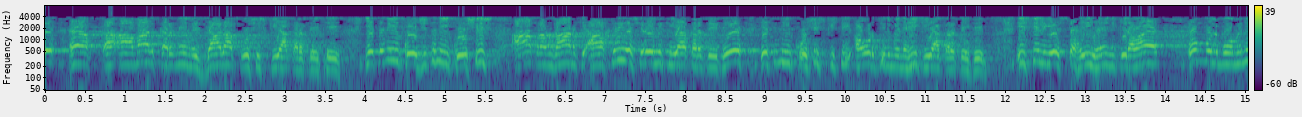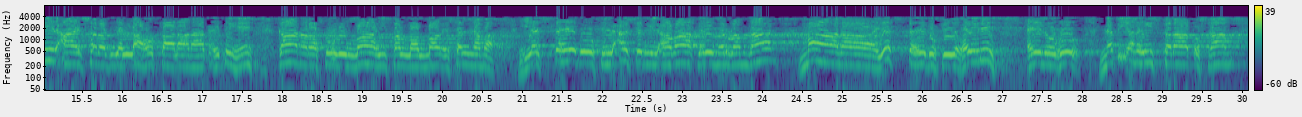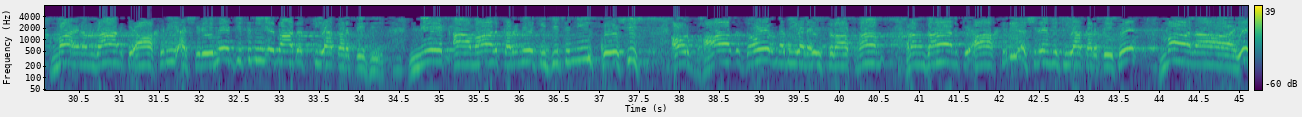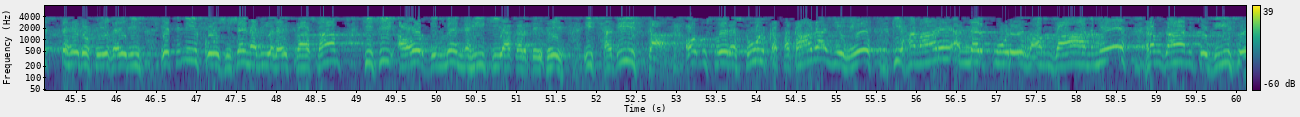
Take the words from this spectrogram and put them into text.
اعمال کرنے میں زیادہ زیادہ کوشش کیا کرتے تھے۔ اتنی کو جتنی کوشش آپ رمضان کے آخری اشرے میں کیا کرتے تھے، اتنی کوشش کسی اور دن میں نہیں کیا کرتے تھے۔ اسی لیے صحیح ہے ان کی روایت۔ ام المومنین عائشہ رضی اللہ تعالیٰ عنہ کہتے ہیں، کان رسول اللہ صلی اللہ علیہ وسلم یشتہد فی العشر الاواخر من رمضان ما لا یشتہد فی غیرہ. اے لوگوں نبی علیہ السلاط اسلام ماہ رمضان کے آخری اشرے میں جتنی عبادت کیا کرتے تھے نیک اعمال کرنے کی جتنی کوشش اور بھاگ دوڑ نبی علیہ السلام رمضان کے آخری اشرے میں کیا کرتے تھے؟ مالا یس غیری، اتنی کوششیں نبی علیہ السلام کسی اور دن میں نہیں کیا کرتے تھے۔ اس حدیث کا اور اس میں رسول کا تقاضا یہ ہے کہ ہمارے اندر پورے رمضان میں، رمضان کے بیس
